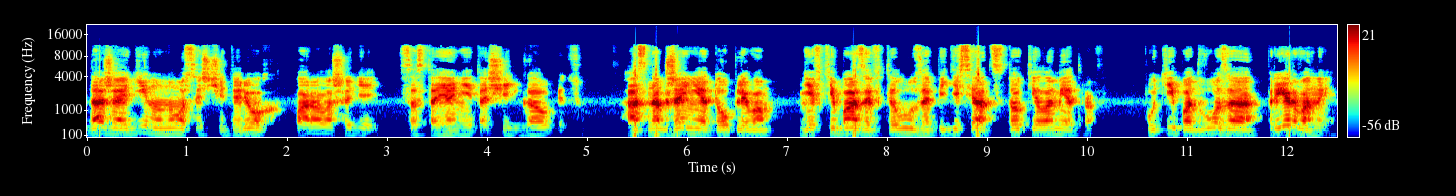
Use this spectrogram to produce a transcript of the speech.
Даже один унос из четырех пара лошадей в состоянии тащить гаубицу. А снабжение топливом, нефтебазы в тылу за 50-100 километров. Пути подвоза прерваны,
